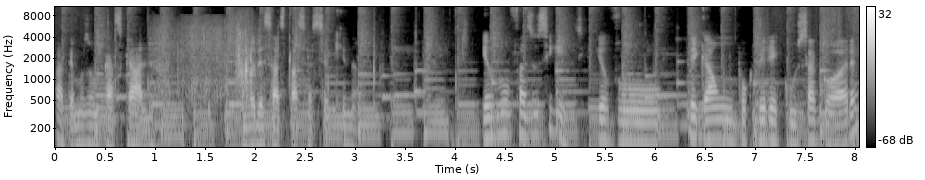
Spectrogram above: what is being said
Ah, temos um cascalho. Não vou deixar passar esse aqui não. Eu vou fazer o seguinte. Eu vou pegar um pouco de recurso agora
